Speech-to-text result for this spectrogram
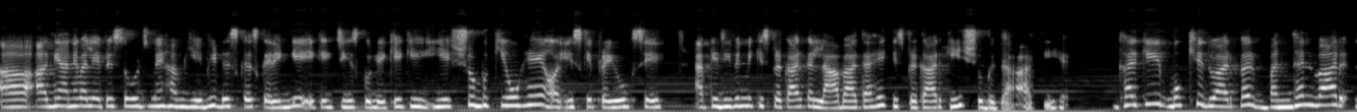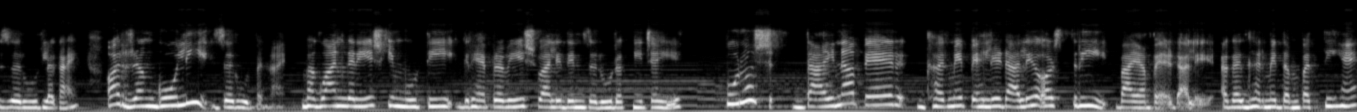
आगे आने वाले एपिसोड्स में हम ये भी डिस्कस करेंगे एक एक चीज़ को लेके कि ये शुभ क्यों है और इसके प्रयोग से आपके जीवन में किस प्रकार का लाभ आता है, किस प्रकार की शुभता आती है। घर के मुख्य द्वार पर बंधनवार ज़रूर लगाएँ और रंगोली ज़रूर बनाएँ। भगवान गणेश की मूर्ति, गृह प्रवेश वाले दिन ज़रूर रखनी चाहिए। पुरुष दाइना पैर घर में पहले डाले और स्त्री बाया पैर डाले। अगर घर में दंपत्ति हैं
